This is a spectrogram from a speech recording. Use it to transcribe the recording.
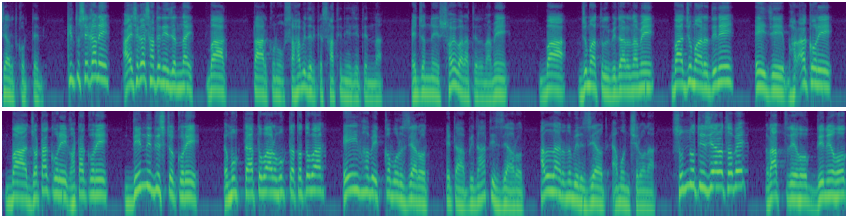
জিয়ারত করতেন। কিন্তু সেখানে আয়েশাকে সাথে নিয়ে যান নাই বা তার কোনো সাহাবিদেরকে সাথে নিয়ে যেতেন না। এই জন্য শবে নামে বা জুমাতুল বিদার নামে বা জুমার দিনে এই যে ভাড়া করে বা জটা করে, ঘটা করে, দিন নির্দিষ্ট করে, মুক্তা এতবার, মুক্তা ততবার, এইভাবে কবর জিয়ারত, এটা বিদাতি জিয়ারত, আল্লাহর নবীর জিয়ারত এমন ছিল না। সুন্নতি জিয়ারত হবে, রাত্রে হোক, দিনে হোক,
